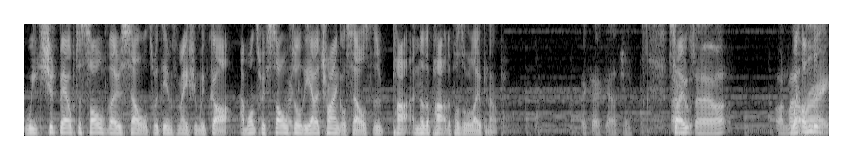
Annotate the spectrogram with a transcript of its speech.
we should be able to solve those cells with the information we've got, and once we've solved all the yellow triangle cells, the part another part of the puzzle will open up. Okay, gotcha. So Alright, so uh, on my we're under- right,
